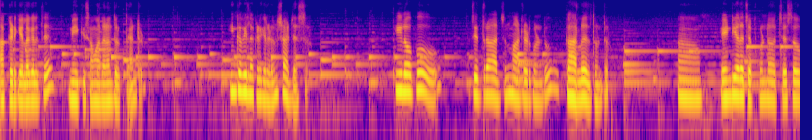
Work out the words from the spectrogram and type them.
అక్కడికి వెళ్ళగలిగితే మీకు సమాధానం దొరుకుతాయి అంటాడు. ఇంకా వీళ్ళు అక్కడికి వెళ్ళడం స్టార్ట్ చేస్తారు. ఈలోపు చిత్ర అర్జున్ మాట్లాడుకుంటూ కారులో వెళ్తుంటారు. ఏంటి అలా చెప్పకుండా వచ్చేస్తావు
